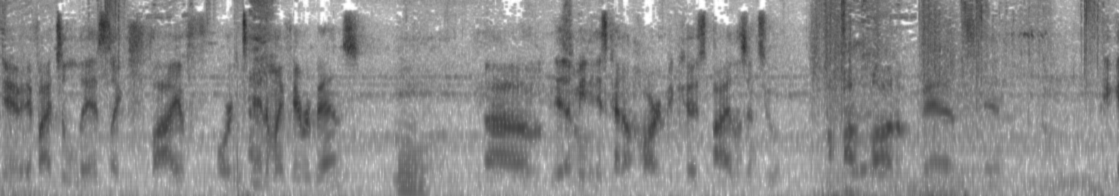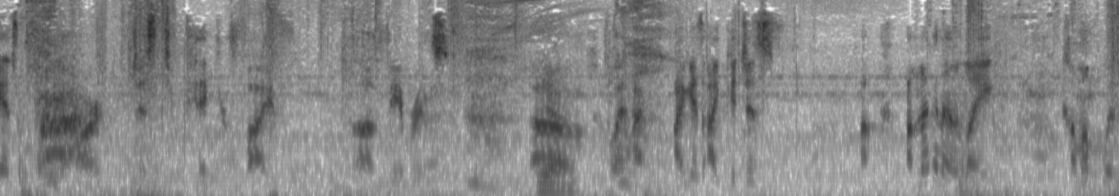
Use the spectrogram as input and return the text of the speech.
if, if I had to list like five or ten of my favorite bands. Hmm. Um, it, I mean, it's kind of hard because I listen to a, a lot of bands, and it gets really hard just to pick your five uh, favorites. Um, Yeah. But I, I guess I could just. I, I'm not gonna like come up with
